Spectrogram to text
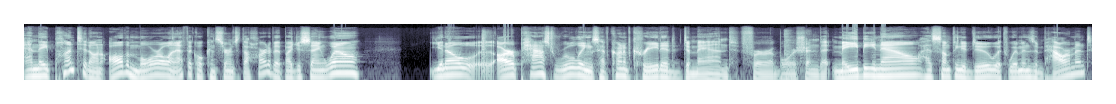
and they punted on all the moral and ethical concerns at the heart of it by just saying, well. You know, our past rulings have kind of created demand for abortion that maybe now has something to do with women's empowerment.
